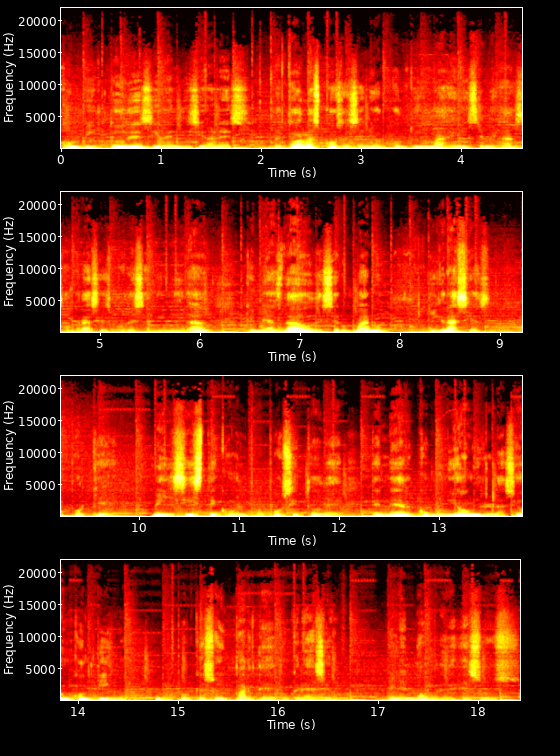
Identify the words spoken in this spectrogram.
con virtudes y bendiciones de todas las cosas, Señor, con tu imagen y semejanza. Gracias por esa dignidad que me has dado de ser humano y gracias porque me hiciste con el propósito de tener comunión y relación contigo, porque soy parte de tu creación. En el nombre de Jesús.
